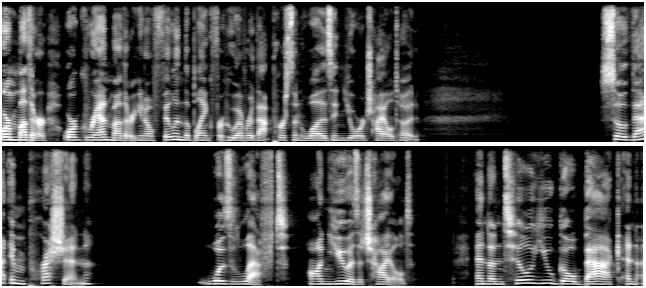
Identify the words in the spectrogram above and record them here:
or mother or grandmother, you know, fill in the blank for whoever that person was in your childhood. So that impression was left on you as a child. And until you go back and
